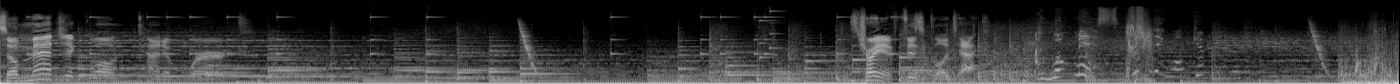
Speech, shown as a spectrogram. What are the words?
So magic won't kind of work. Let's try a physical attack. I won't miss. This thing won't get. Persona.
